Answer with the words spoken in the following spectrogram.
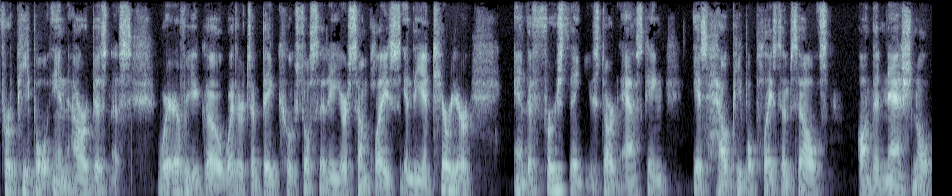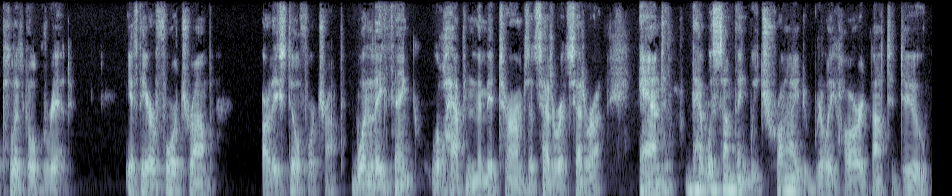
for people in our business, wherever you go, whether it's a big coastal city or someplace in the interior. And the first thing you start asking is how people place themselves on the national political grid. If they are for Trump, are they still for Trump? What do they think will happen in the midterms, et cetera, et cetera? And that was something we tried really hard not to do.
